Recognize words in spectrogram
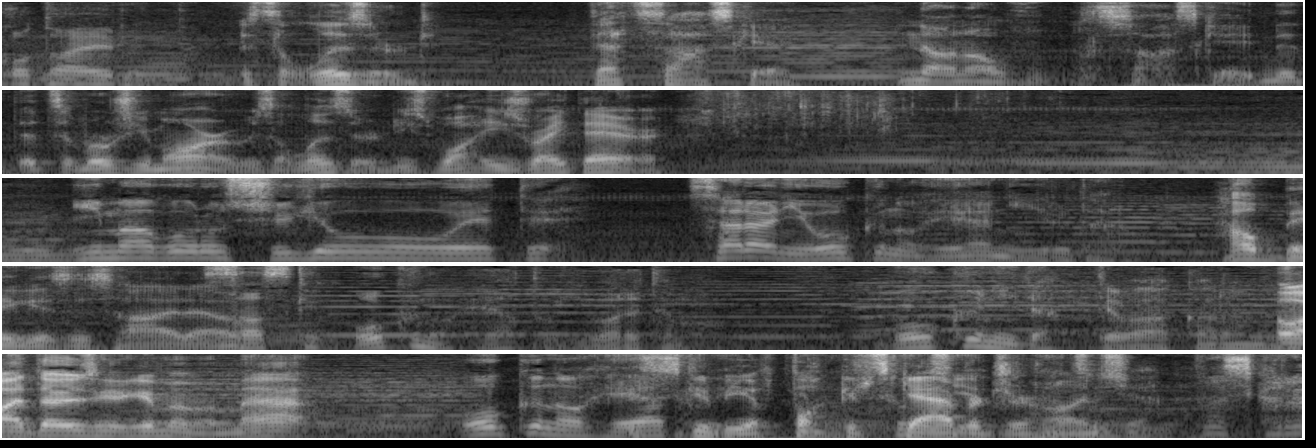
答えるんだ it's a lizard. That's Sasuke. No, no, Sasuke. It- It's Orochimaru. He's a lizard. He's why he's right there. 今頃修行を終えてさらに奥の部屋にいるだろ How big is his サ hideout? スケ奥の部屋と言われても Oh, I thought he was gonna give him a map. 奥の部屋 This is gonna be a と言っても fucking 一つや scavenger 二 hunt. つじゃない私から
